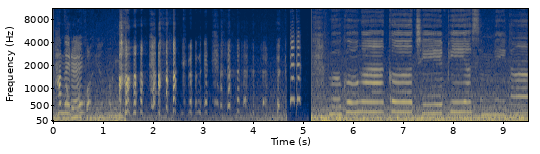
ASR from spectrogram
하늘을 거 아니야? 무궁화 꽃이 피었습니다.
